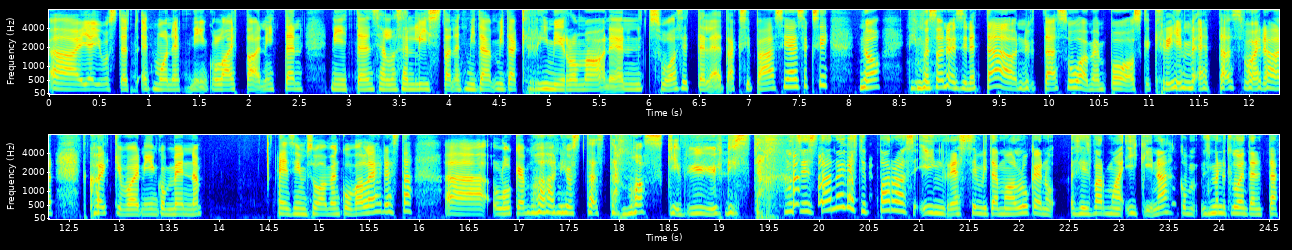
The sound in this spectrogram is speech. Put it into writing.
Ää, ja just, että et monet niinku laittaa niiden, niiden sellaisen listan, että mitä, mitä krimiromaaneja nyt suosittelee täksi pääsiäiseksi. No, niin mä sanoisin, että tämä on nyt tämä Suomen krim, että tässä voidaan, että kaikki voi niinku mennä esim. Suomen Kuvalehdestä ää, lukemaan just tästä maskivyyhdistä. Mutta siis tämä on oikeasti paras ingressi, mitä mä oon lukenut siis varmaan ikinä. Kun siis mä nyt luen tämän, että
